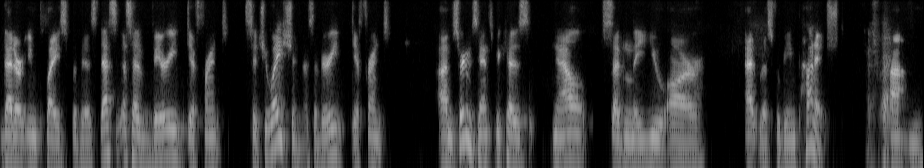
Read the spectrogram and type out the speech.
that are in place for this, that's that's a very different situation. That's a very different um, circumstance because now suddenly you are at risk for being punished. That's right. Um,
